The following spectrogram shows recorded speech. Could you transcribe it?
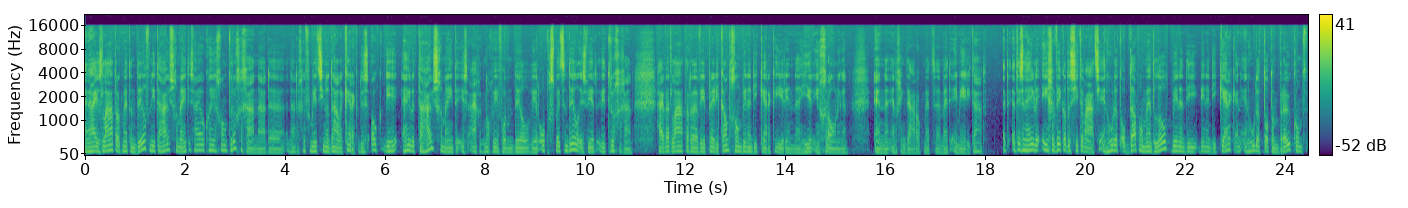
en hij is later ook met een deel van die tehuisgemeente... is hij ook weer gewoon teruggegaan naar de, naar de gereformeerd synodale kerk. Dus ook die hele tehuisgemeente is eigenlijk nog weer voor een deel weer opgesplitst. Een deel is weer, weer teruggegaan. Hij werd later uh, weer predikant gewoon binnen die kerk hier in, uh, hier in Groningen. En, uh, en ging daar ook met, met emeritaat. Het, het, is een hele ingewikkelde situatie. En hoe dat op dat moment loopt binnen die, binnen die kerk en, en hoe dat tot een breuk komt,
